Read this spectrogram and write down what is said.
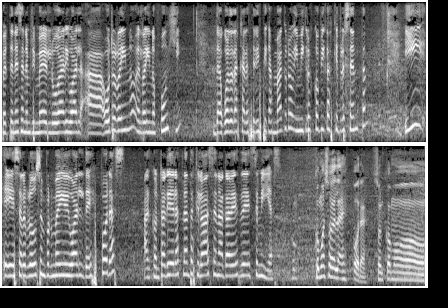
Pertenecen en primer lugar igual a otro reino, el reino fungi, de acuerdo a las características macro y microscópicas que presentan, y eh, se reproducen por medio igual de esporas, al contrario de las plantas que lo hacen a través de semillas. ¿Cómo- ¿Cómo eso de las esporas? ¿Son como,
